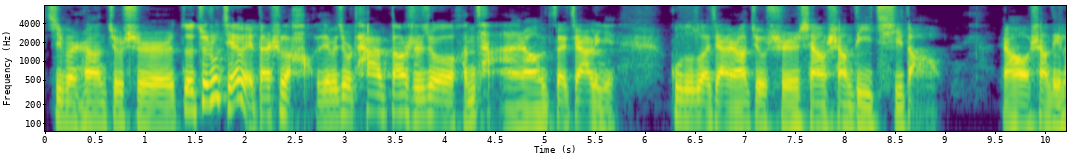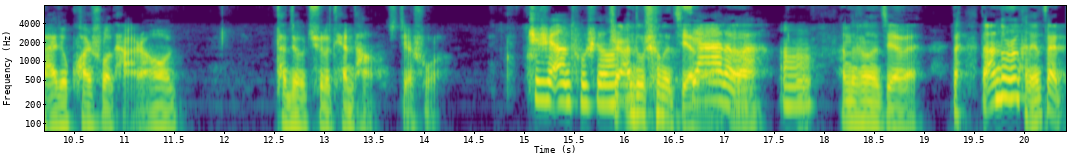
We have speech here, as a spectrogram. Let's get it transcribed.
基本上就是最最终结尾，但是个好的结尾，就是他当时就很惨，然后在家里孤独坐在家里，然后就是向上帝祈祷，然后上帝来就宽恕了他，然后他就去了天堂，就结束了。这是安徒生，这是安徒生的结尾，加的吧？嗯安徒生的结尾，但但安徒生肯定在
